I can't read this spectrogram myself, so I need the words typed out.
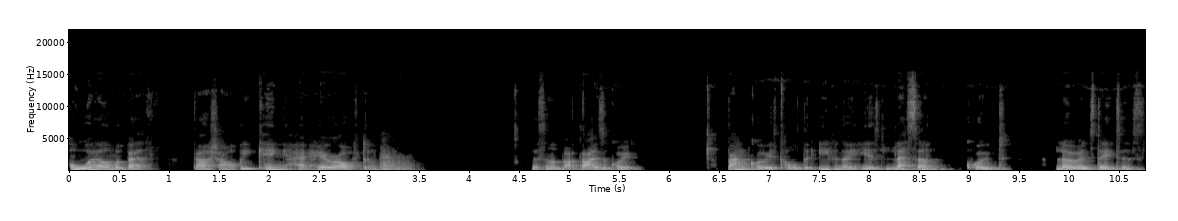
All hail Macbeth, thou shalt be king hereafter. Listen to that, that is a quote. Banquo is told that even though he is lesser, quote, lower in status,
